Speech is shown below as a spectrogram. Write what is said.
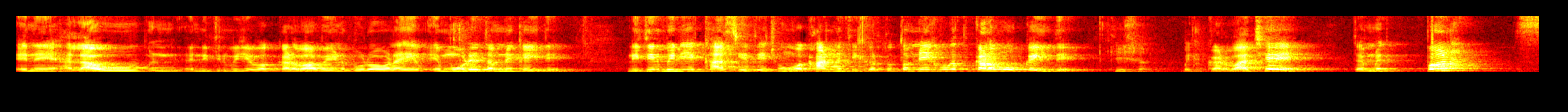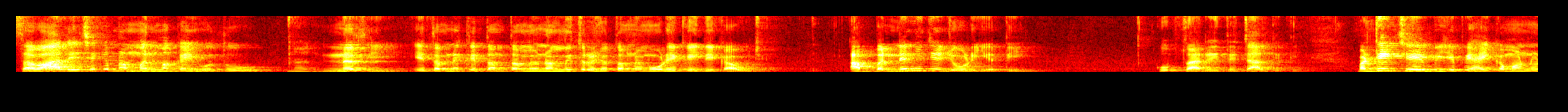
એને હલાવવું નીતિનભાઈ જેવા કડવા વેણ બોલવાવાળા એ- મોઢે તમને કહી દે. નીતિનભાઈની એક ખાસિયત એ છે હું વખાણ નથી કરતો તમને એક વખત કડવો કહી દે. ભાઈ કડવા છે તમને પણ સવાલ એ છે કે એમના મનમાં કંઈ હોતું નથી. એ તમને કે તમ તમે એમના મિત્ર છો તમને મોઢે કહી દે કે આવું છે. આ બંનેની જે જોડી હતી ખૂબ સારી રીતે ચાલતી હતી. પણ ઠીક છે, બીજેપી હાઈકમાન્ડનો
